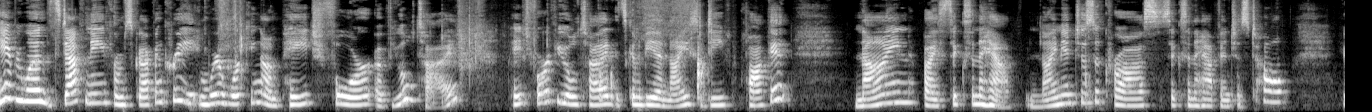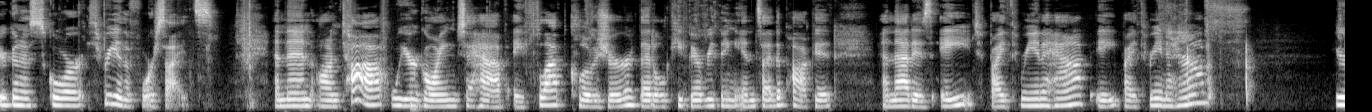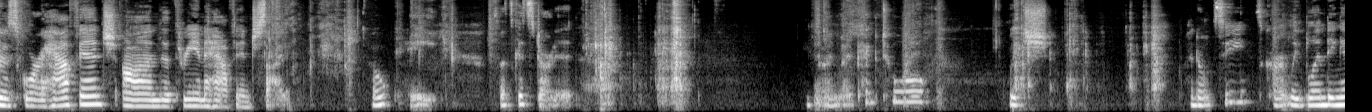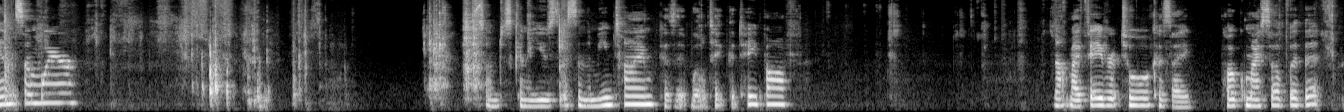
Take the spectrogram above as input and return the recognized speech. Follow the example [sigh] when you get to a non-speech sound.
Hey everyone, it's Daphne from Scrap and Create, and we're working on page four of Yuletide. Page four of Yuletide, it's going to be a nice deep pocket, nine by six and a half, nine inches across, six and a half inches tall. You're going to score three of the four sides. And then on top, we are going to have a flap closure that'll keep everything inside the pocket, and that is eight by three and a half, eight by three and a half, you're to score a half inch on the three and a half inch side. Okay, so let's get started. Find my pick tool, which I don't see. It's currently blending in somewhere. So I'm just going to use this in the meantime because it will take the tape off. Not my favorite tool because I poke myself with it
